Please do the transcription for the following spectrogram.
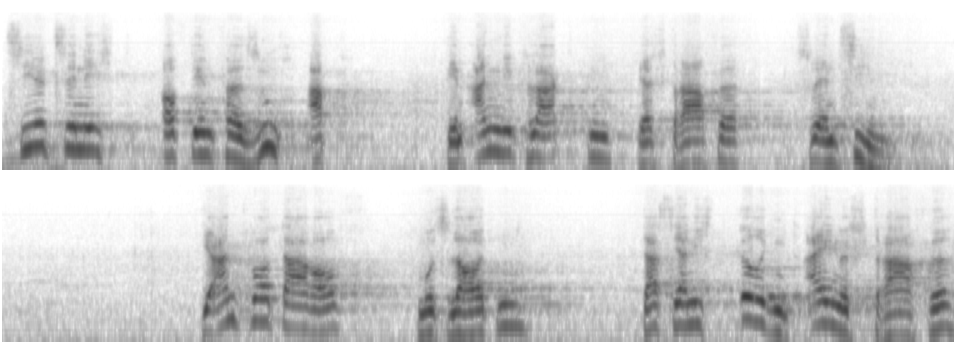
Zielt sie nicht auf den Versuch ab, den Angeklagten der Strafe zu entziehen? Die Antwort darauf muss lauten, dass ja nicht irgendeine Strafe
